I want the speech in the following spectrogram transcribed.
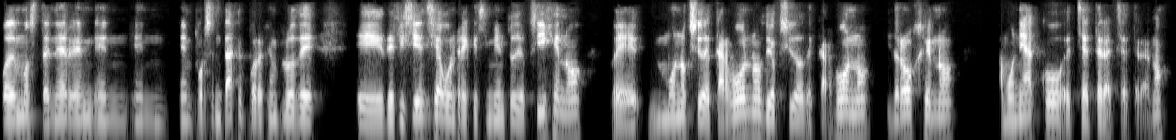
podemos tener en, porcentaje, por ejemplo, de eh, deficiencia o enriquecimiento de oxígeno, eh, monóxido de carbono, dióxido de carbono, hidrógeno, amoníaco, etcétera, etcétera, ¿no?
